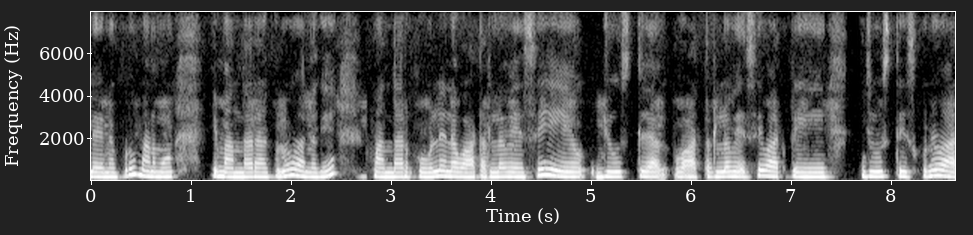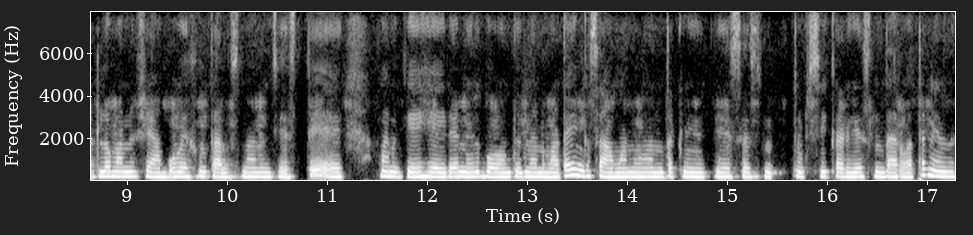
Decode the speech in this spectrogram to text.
లేనప్పుడు మనము ఈ మందార ఆకులు అలాగే మందార పువ్వులు ఇలా వాటర్లో వేసి జ్యూస్ వాటర్లో వేసి వాటి జ్యూస్ తీసుకుని వాటిలో మనం షాంపూ వేసుకుని తలస్నానం చేస్తే మనకి హెయిర్ అనేది బాగుంటుంది అనమాట ఇంకా సామాను అంతా క్లీన్ చేసేసి తుడిచి కడిగేసిన తర్వాత నేను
